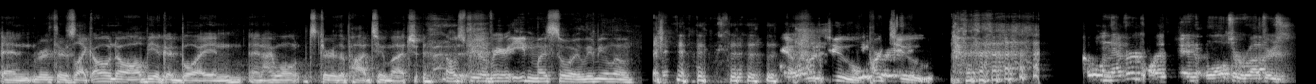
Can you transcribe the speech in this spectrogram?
and Reuther's like, "Oh no, I'll be a good boy and and I won't stir the pot too much." I'll just be over here eating my soy. Leave me alone. Part two. Part two. I will never question Walter Reuther's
